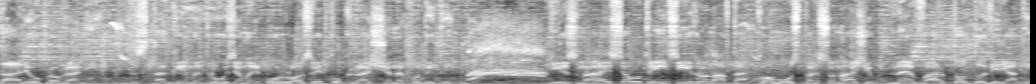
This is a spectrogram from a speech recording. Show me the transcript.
Далі у програмі з такими друзями у розвідку краще не ходити. Дізнайся у трійці ігронавта, кому з персонажів не варто довіряти.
